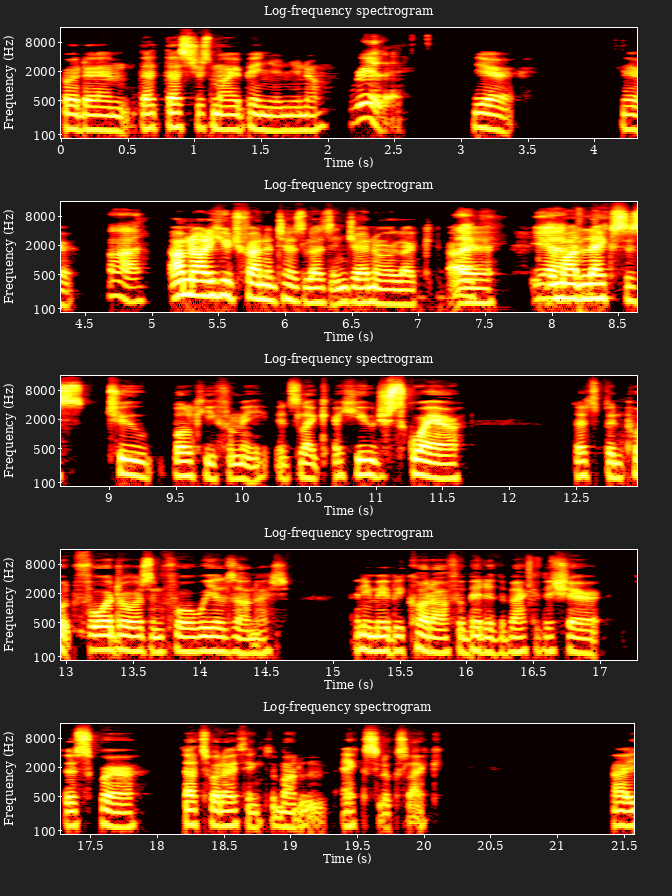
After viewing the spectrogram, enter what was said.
But um that that's just my opinion, you know. really? Yeah. Yeah. Ah, I'm not a huge fan of Teslas in general. Like, I like, yeah. the Model X is too bulky for me. It's like a huge square that's been put four doors and four wheels on it, and you maybe cut off a bit of the back of the share the square. That's what I think the Model X looks like. I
